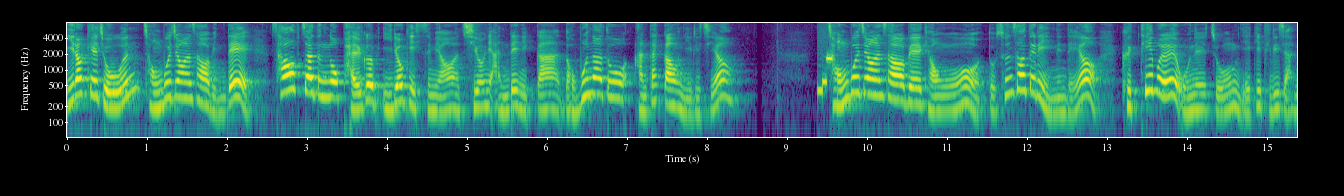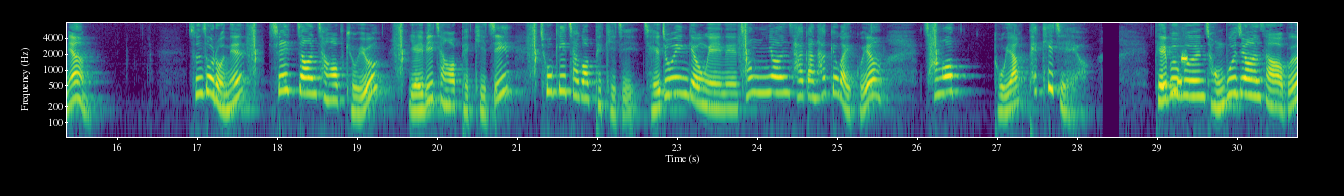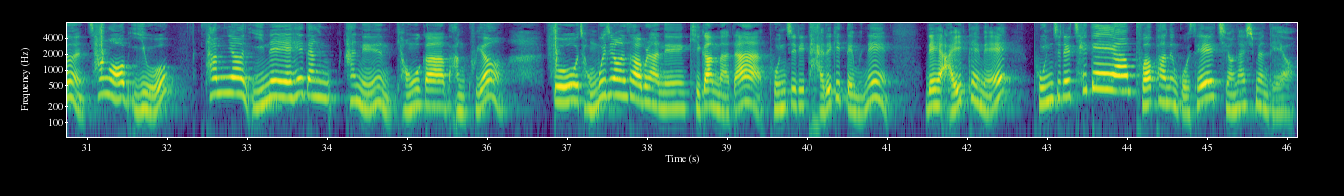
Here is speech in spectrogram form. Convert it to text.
이렇게 좋은 정부 지원 사업인데 사업자 등록 발급 이력이 있으면 지원이 안 되니까 너무나도 안타까운 일이지요. 정부 지원 사업의 경우 또 순서들이 있는데요. 그 팁을 오늘 좀 얘기 드리자면 순서로는 실전 창업 교육, 예비 창업 패키지, 초기 창업 패키지, 제조인 경우에는 청년 사관 학교가 있고요. 창업 도약 패키지예요. 대부분 정부 지원 사업은 창업 이후 3년 이내에 해당하는 경우가 많고요. 또 정부 지원 사업을 하는 기관마다 본질이 다르기 때문에 내 아이템에 본질에 최대한 부합하는 곳에 지원하시면 돼요.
